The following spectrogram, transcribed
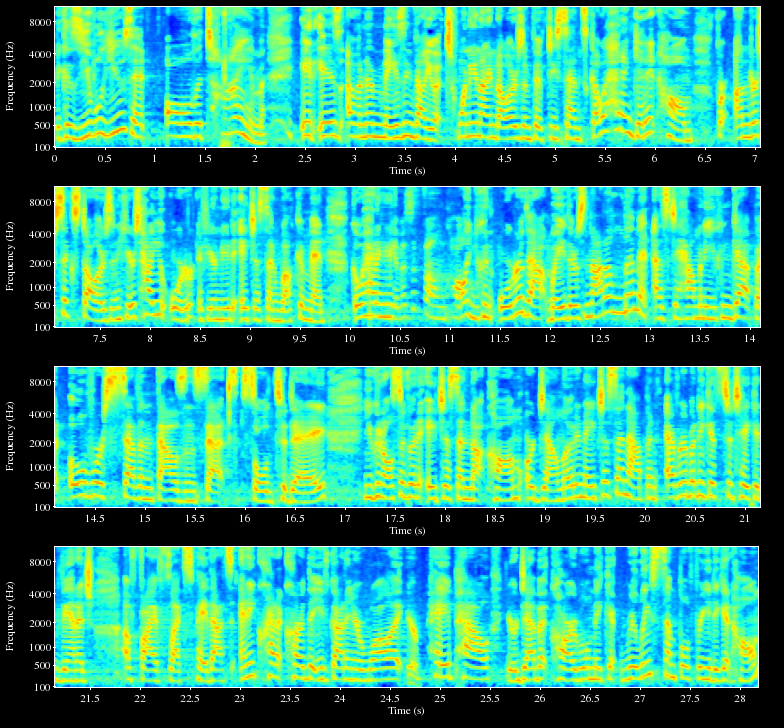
because you will use it all the time. It is of an amazing value at $29.50. Go ahead and get it home for under $6. And here's how you order if you're new to HSN. Welcome in. Go ahead and give us a phone call. You can order that way. There's not a limit as to how many you can get, but over 7,000 sets sold today. You can also go to hsn.com or download an HSN app, and everybody gets to take advantage of five flex pay. That's any credit card that you've got in your wallet, your PayPal, your debit card. will make it really simple for you to get home.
